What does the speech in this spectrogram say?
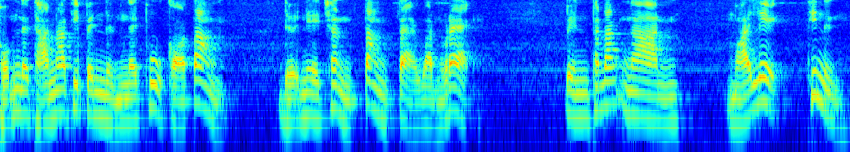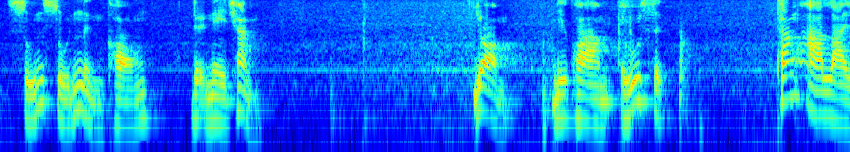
ผมในฐานะที่เป็นหนึ่งในผู้ก่อตั้ง The Nation ตั้งแต่วันแรก เป็นพนักงานหมายเลขที่ 1001 ของ The Nation ย่อม มีความรู้สึก ทั้งอาลัย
